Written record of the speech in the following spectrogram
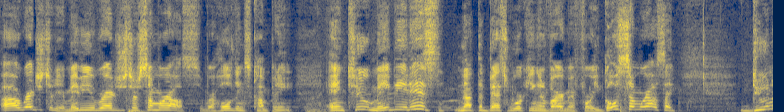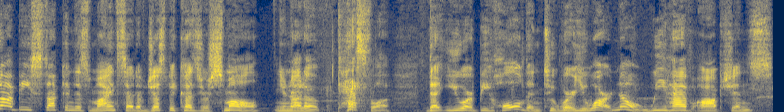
uh, registered here. Maybe you register somewhere else, a holdings company. And two, maybe it is not the best working environment for you. Go somewhere else. Like, do not be stuck in this mindset of just because you're small, you're not a Tesla, that you are beholden to where you are. No, we have options.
